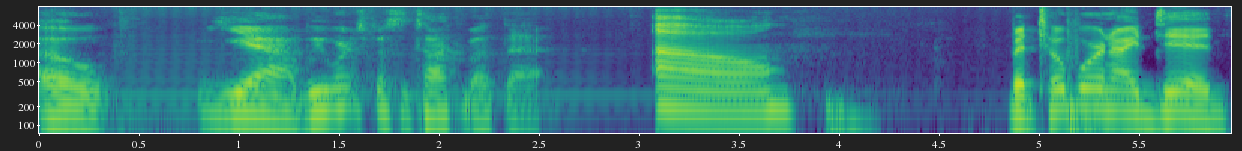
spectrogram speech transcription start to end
Oh, yeah. We weren't supposed to talk about that, Oh, but Tobor and I did.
